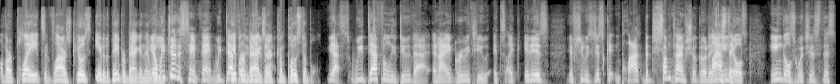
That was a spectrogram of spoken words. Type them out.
of our plates and flowers goes into the paper bag, and then Yeah, we, we do the same thing. We definitely paper bags are compostable. Yes, we definitely do that, and I agree with you. It's like it is if she was just getting plastic, but sometimes she'll go to Plastic. Ingles, Ingles, which is this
